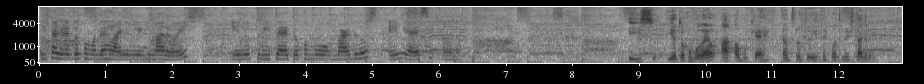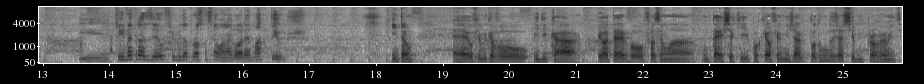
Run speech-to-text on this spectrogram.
No Instagram eu tô como underline Aninha Guimarães. E no Twitter eu tô como Marvelous MS Ana. Isso. E eu tô como Léo A. Albuquerque, tanto no Twitter quanto no Instagram. E quem vai trazer o filme da próxima semana agora é Matheus. Então, é, o filme que eu vou indicar, eu até vou fazer uma, um teste aqui, porque é um filme já todo mundo já assistiu, muito provavelmente.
